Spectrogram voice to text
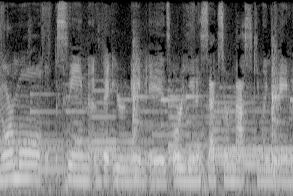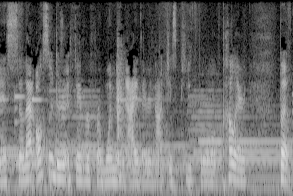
normal seeing that your name is or unisex or masculine your name is. So that also doesn't favor for women either not just people of color. But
